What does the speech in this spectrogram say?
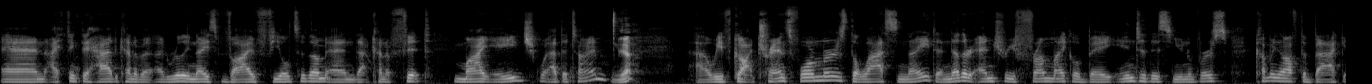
And I think they had kind of a, a really nice vibe feel to them, and that kind of fit my age at the time. Yeah. Uh, we've got Transformers: The Last Knight, another entry from Michael Bay into this universe, coming off the back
